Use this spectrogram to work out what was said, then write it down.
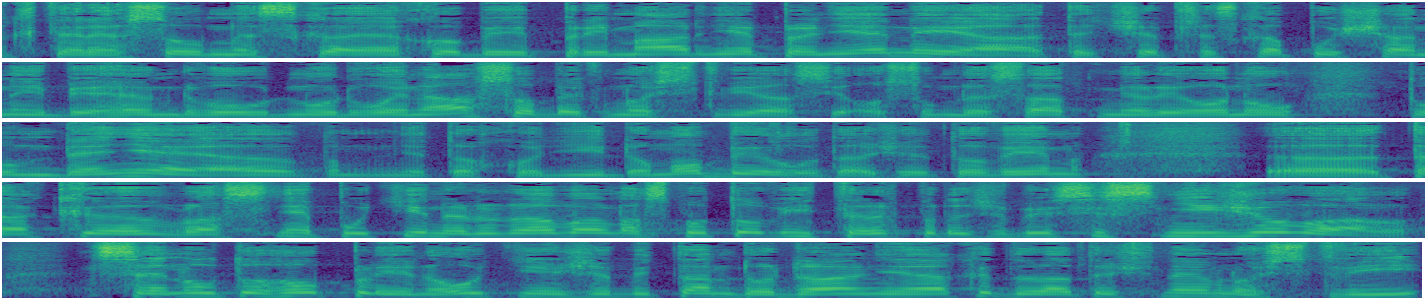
které jsou dneska jakoby primárně plněny a teče přes Kapušany během dvou dnů dvojnásobek množství, asi 80 milionů tun denně, a to, mě to chodí do mobilu, takže to vím, eh, tak vlastně Putin nedodával na spotový trh, protože by si snižoval cenu toho plynu tím, že by tam dodal nějaké dodatečné množství.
